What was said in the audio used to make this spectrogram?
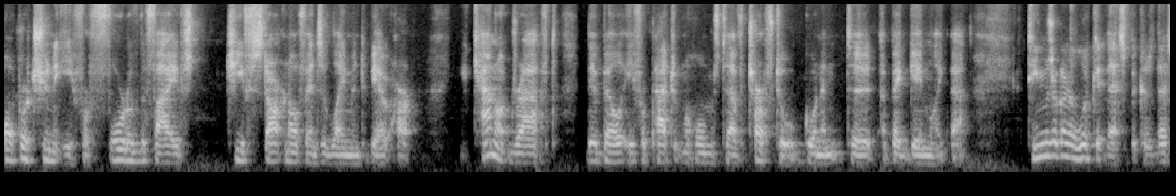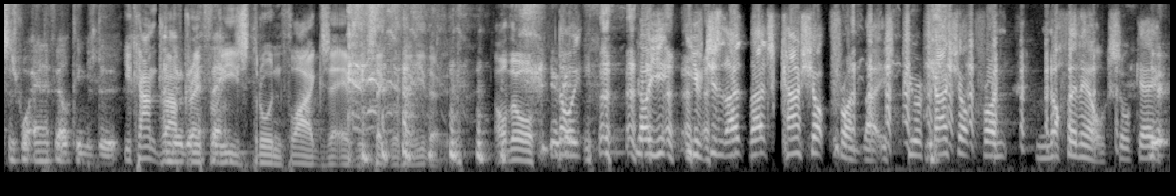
opportunity for four of the five Chiefs starting offensive linemen to be out hurt. You cannot draft the ability for Patrick Mahomes to have turf toe going into a big game like that teams are going to look at this because this is what NFL teams do. You can't draft referees think, throwing flags at every single thing either. Although no, no, you, have just that, that's cash up front. That is pure cash up front, nothing else. Okay. They're,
